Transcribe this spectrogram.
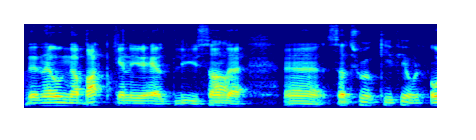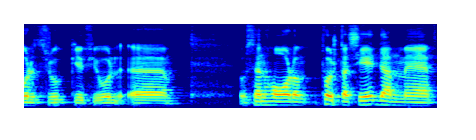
Den här unga backen är ju helt lysande. Eh, så att, Årets rookie i fjol. årets rookie i fjol. Eh, och sen har de första kedjan med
